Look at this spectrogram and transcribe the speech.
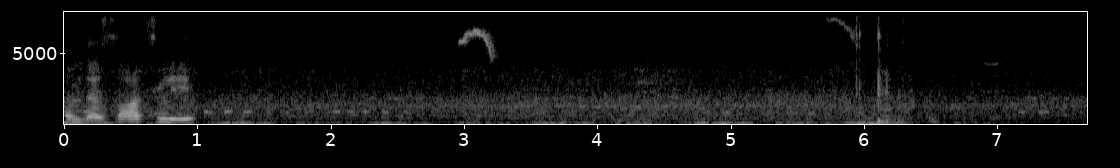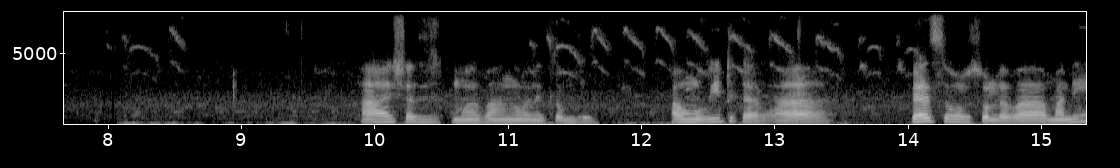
அந்த ஷார்ட்ஸ்லேயே ஹாய் சதீஷ்குமார். வாங்க வணக்கம் ப்ரோ அவங்க வீட்டுக்காரா பேச சொல்லவா மணி?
